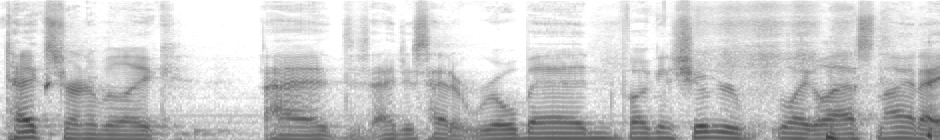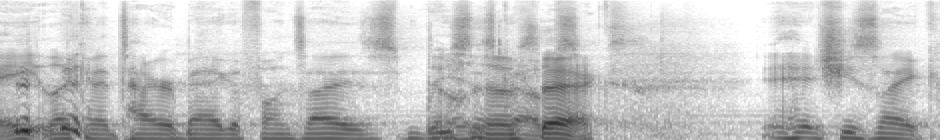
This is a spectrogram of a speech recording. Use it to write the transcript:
text her and I'll be like, I I just had a real bad fucking sugar. Like last night, I ate like an entire bag of fun size Reese's cups. sex. And she's like,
